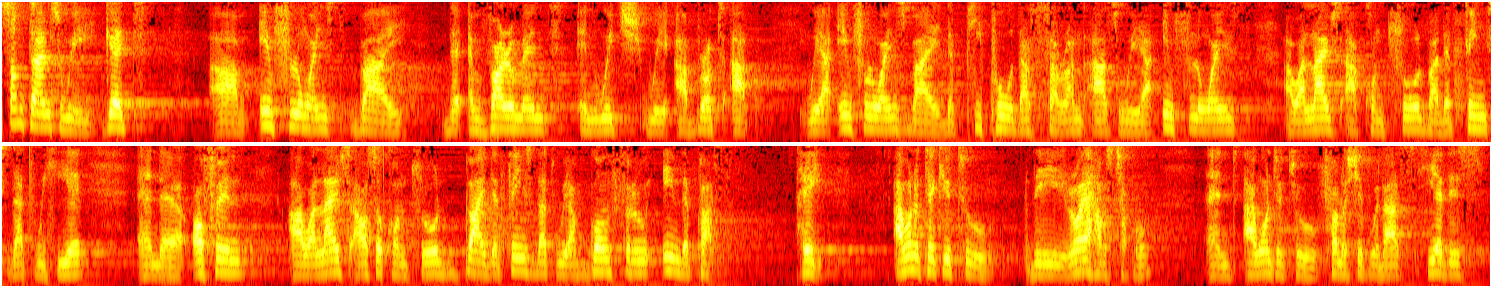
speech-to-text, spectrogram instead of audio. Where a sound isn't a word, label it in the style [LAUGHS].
Sometimes we get um, influenced by the environment in which we are brought up. We are influenced by the people that surround us. We are influenced. Our lives are controlled by the things that we hear. And uh, often our lives are also controlled by the things that we have gone through in the past. Hey, I want to take you to the Royalhouse Chapel and I want you to fellowship with us, hear this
